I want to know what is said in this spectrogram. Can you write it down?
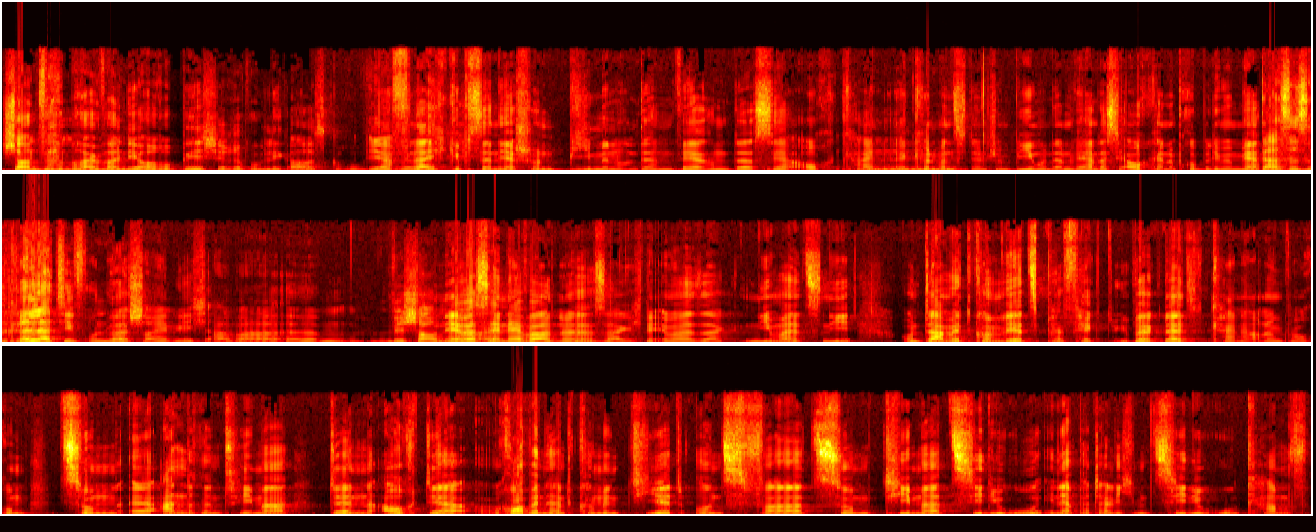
Schauen wir mal, wann die Europäische Republik ausgerufen Ja, wird. vielleicht gibt's dann ja schon Beamen und dann wären das ja auch kein, äh, könnte man sich dann schon beamen und dann wären das ja auch keine Probleme mehr. Das ist relativ unwahrscheinlich, aber ähm, wir schauen Never mal. say never, ne? Sage ich dir immer, sag niemals nie. Und damit kommen wir jetzt perfekt übergleitet, keine Ahnung warum, zum äh, anderen Thema. Denn auch der Robin hat kommentiert und zwar zum Thema CDU, innerparteilichem CDU-Kampf.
